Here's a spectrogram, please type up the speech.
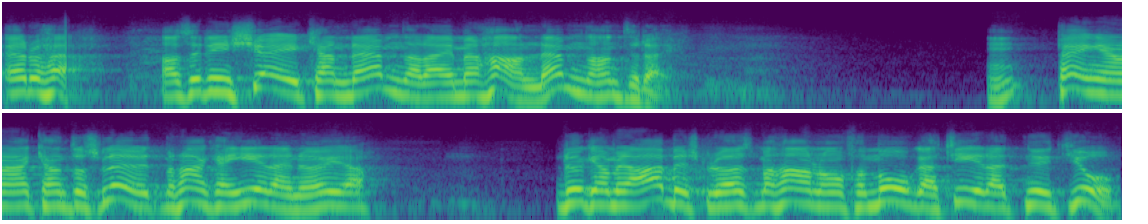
Är du här? Alltså din tjej kan lämna dig, men han lämnar inte dig. Mm. Pengarna kan ta slut, men han kan ge dig nya. Du kan bli arbetslös, men han har en förmåga att ge dig ett nytt jobb.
